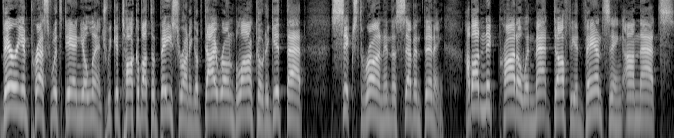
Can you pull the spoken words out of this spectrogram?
Very impressed with Daniel Lynch. We could talk about the base running of Dairon Blanco to get that sixth run in the seventh inning. How about Nick Pratto and Matt Duffy advancing on that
